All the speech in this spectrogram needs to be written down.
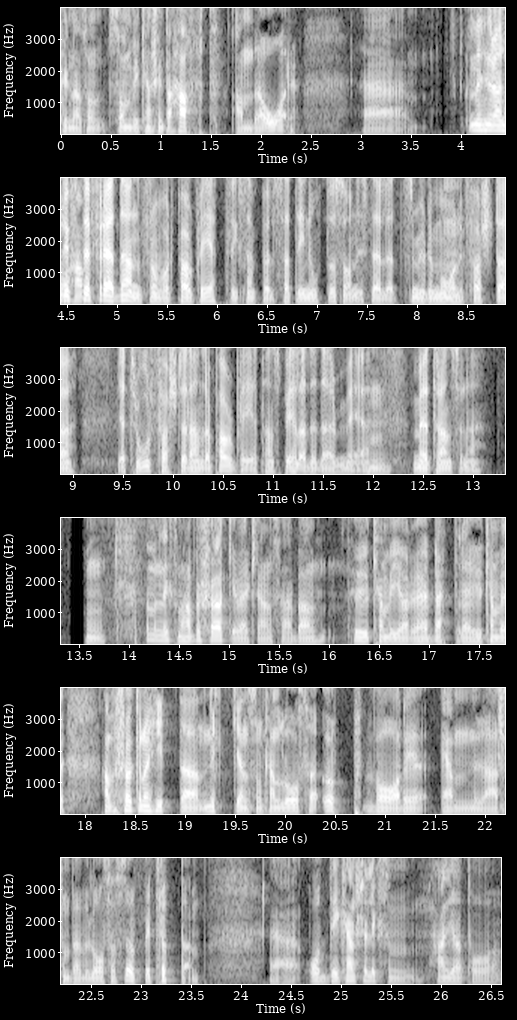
Skillnad som, som vi kanske inte har haft andra år. Eh, Men så- hur han lyfte Freddan från vårt powerplay 1 till exempel, satte in Ottosson istället, som gjorde mål Mm. i första, jag tror första eller andra powerplayet han spelade där med, Mm. med transorna. Ja, men liksom, han försöker verkligen så här, bara, hur kan vi göra det här bättre? Hur kan vi... Han försöker nog hitta nyckeln som kan låsa upp vad det än nu är som behöver låsas upp i truppen. Eh, och det kanske liksom han gör på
